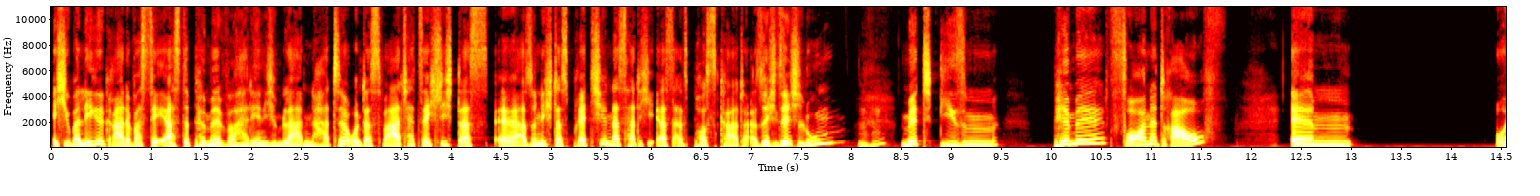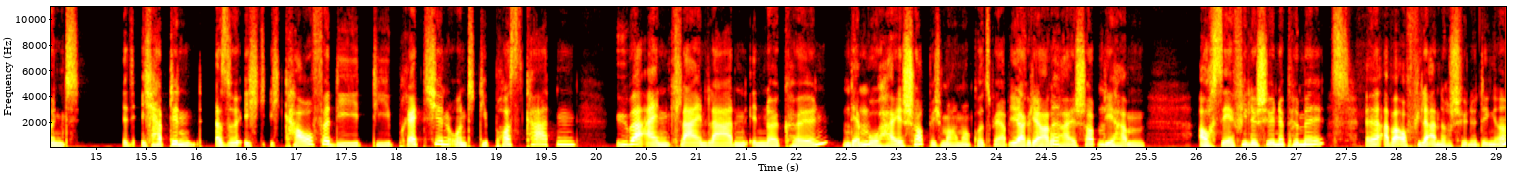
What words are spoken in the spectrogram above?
ich überlege gerade, was der erste Pimmel war, den ich im Laden hatte. Und das war tatsächlich das, äh, also nicht das Brettchen, das hatte ich erst als Postkarte. Also Richtig. diese Blumen mhm. mit diesem Pimmel vorne drauf. Ähm, und ich habe den, also ich, ich kaufe die, die Brettchen und die Postkarten über einen kleinen Laden in Neukölln, mhm. der Bohai Shop. Ich mache mal kurz Werbung ja, für gerne. den Bohai Shop. Die mhm. haben auch sehr viele schöne Pimmel, äh, aber auch viele andere schöne Dinge.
